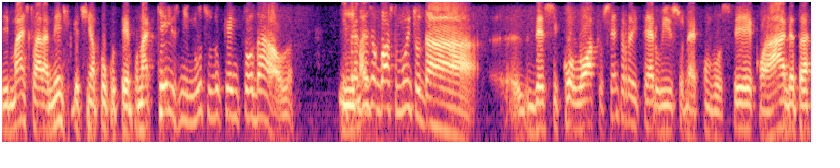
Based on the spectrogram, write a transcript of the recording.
e mais claramente, porque tinha pouco tempo, naqueles minutos do que em toda a aula. E, mas eu gosto muito da, desse colóquio, sempre reitero isso né, com você, com a Ágata.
